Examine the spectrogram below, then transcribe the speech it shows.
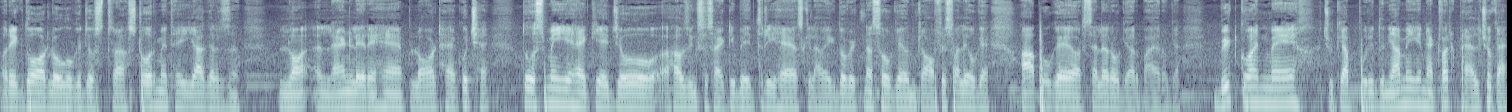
اور ایک دو اور لوگ ہو گئے جو اس طرح اسٹور میں تھے یا اگر لینڈ لے رہے ہیں، پلاٹ ہے، کچھ ہے، تو اس میں یہ ہے کہ جو ہاؤسنگ سوسائٹی بیچ رہی ہے، اس کے علاوہ ایک دو وٹنس ہو گئے، ان کے آفس والے ہو گئے، آپ ہو گئے اور سیلر ہو گیا اور بائر ہو گیا۔ بٹ کوائن میں چونکہ اب پوری دنیا میں یہ نیٹ ورک پھیل چکا ہے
